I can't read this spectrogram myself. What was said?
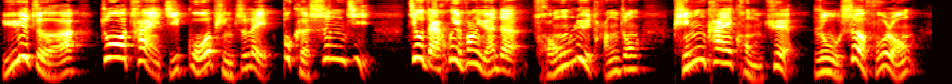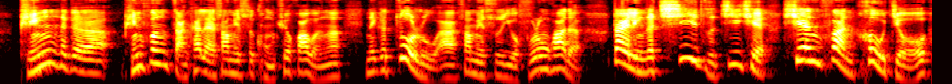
余者桌菜及果品之类不可生计。就在汇芳园的从绿堂中，平开孔雀，乳设芙蓉。屏那个屏风展开来，上面是孔雀花纹啊。那个坐乳啊，上面是有芙蓉花的。带领着妻子姬妾，先饭后酒，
